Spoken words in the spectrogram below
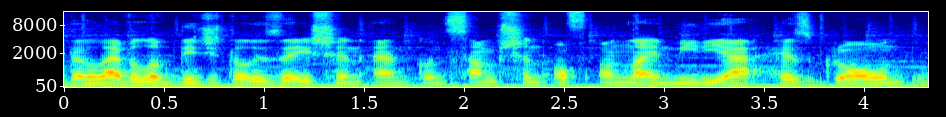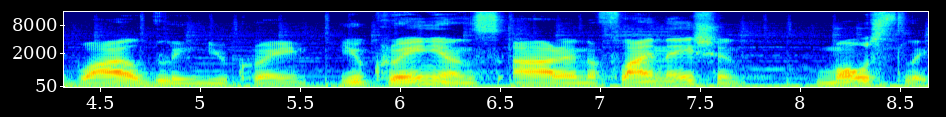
the level of digitalization and consumption of online media has grown wildly in Ukraine. Ukrainians are an offline nation, mostly.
